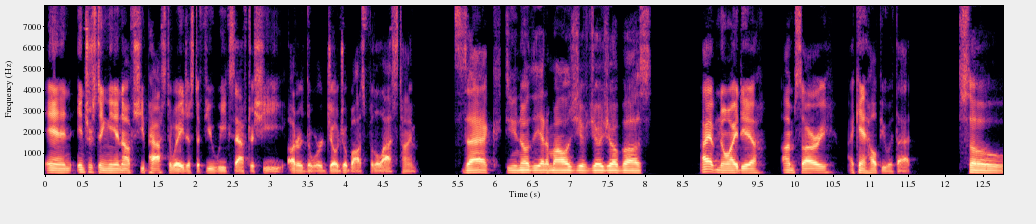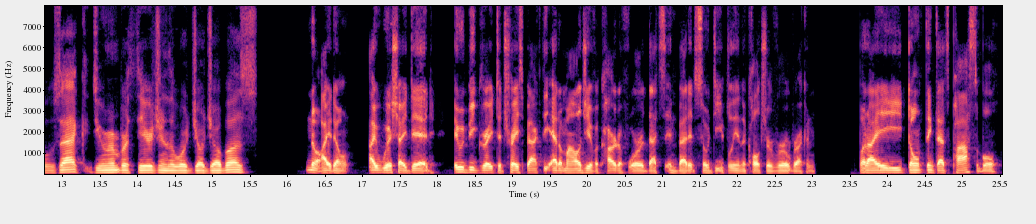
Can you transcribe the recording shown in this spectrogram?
And interestingly enough, she passed away just a few weeks after she uttered the word Jojobas for the last time. Zach, do you know the etymology of Jojobas? I have no idea. I'm sorry. I can't help you with that. So, Zach, do you remember the origin of the word Jojo Jojobas? No, I don't. I wish I did. It would be great to trace back the etymology of a Cardiff word that's embedded so deeply in the culture of rural Brecon. But I don't think that's possible.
